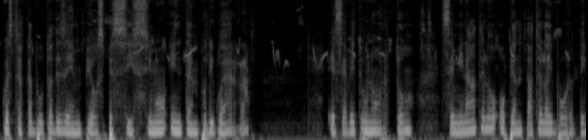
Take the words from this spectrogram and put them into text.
Questo è accaduto ad esempio spessissimo in tempo di guerra. E se avete un orto, seminatelo o piantatelo ai bordi.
